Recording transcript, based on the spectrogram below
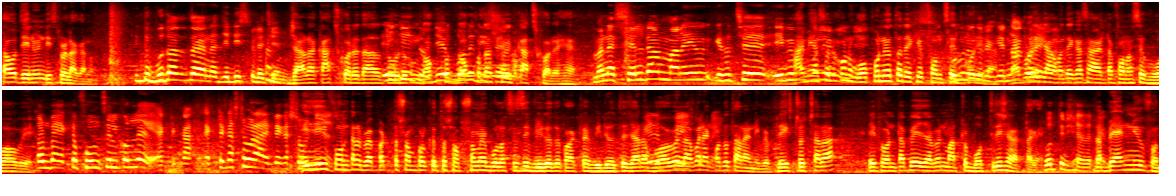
তাও জেনুইন ডিসপ্লে লাগানো। কিন্তু বোঝাতে চায় না যে ডিসপ্লে চেঞ্জ যারা কাজ করে তারা তো দক্ষতার সহিত কাজ করে হ্যাঁ। মানে সেল ডাউন মানে হচ্ছে এইভাবে আমি আসলে কোনো গোপনীয়তা রেখে ফোন সেল করি না। তারপরে আমাদের কাছে আরেকটা ফোন আছে কারণ ভাই একটা ফোন সেল করলে একটা একটা কাস্টমার আরেকটা কাস্টমার এই যে ফোনটার ব্যাপারটা সম্পর্কে তো সবসময় বলে আসতেছি বিগত কয়েকটা ভিডিওতে। যারা Play লাভার একমাত্র তারা নিবে। প্লে স্টোর ছাড়া এই ফোনটা পেয়ে যাবেন মাত্র বত্রিশ হাজার টাকায়। টাকা ব্র্যান্ড নিউ ফোন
